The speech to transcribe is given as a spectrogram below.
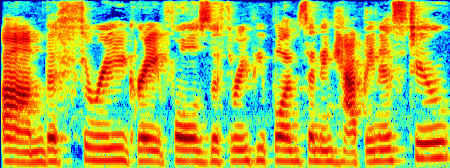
um, the three gratefuls the three people i'm sending happiness to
